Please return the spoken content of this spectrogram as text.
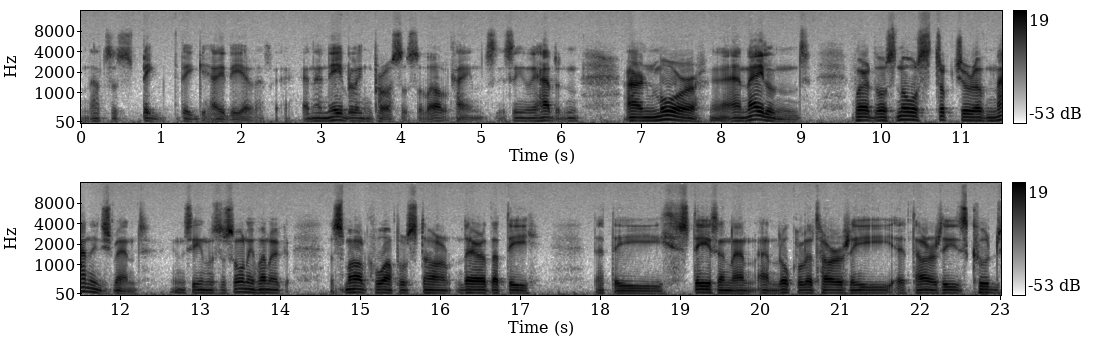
And that's a big, big idea, an enabling process of all kinds. You see, we had it in Moor, uh, an island, where there was no structure of management. You see, it was only when a, a small co-op was started there that the that the state and, and, and local authority authorities could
